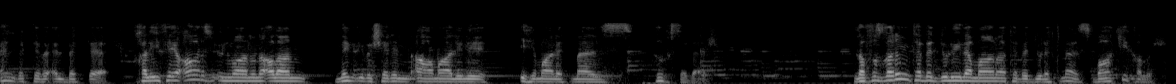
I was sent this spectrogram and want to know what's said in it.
elbette ve elbette halife-i arz ünvanını alan nev-i beşerin amalini ihmal etmez, hıfseder. Lafızların tebeddülüyle mana tebeddül etmez, baki kalır.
